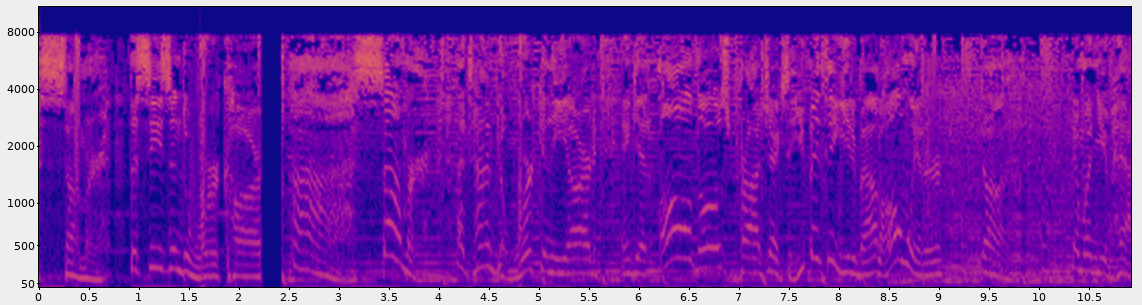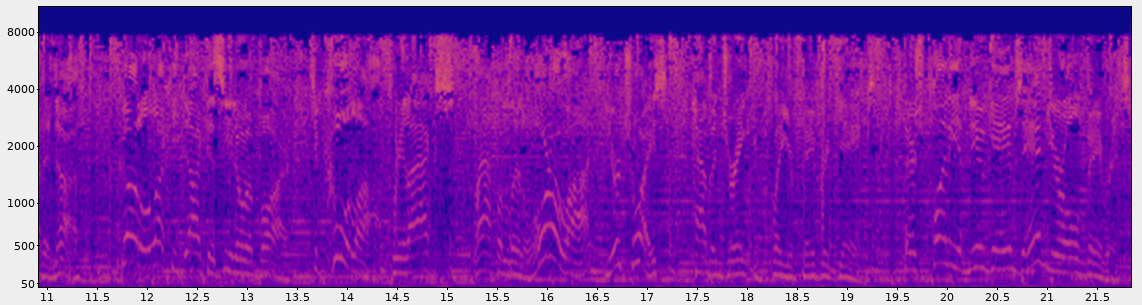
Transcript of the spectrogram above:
Summer, the season to work hard. Ah, summer, a time to work in the yard and get all those projects that you've been thinking about all winter done. And when you've had enough, go to Lucky Duck Casino and Bar to cool off, relax, laugh a little or a lot, your choice. Have a drink and play your favorite games. There's plenty of new games and your old favorites.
